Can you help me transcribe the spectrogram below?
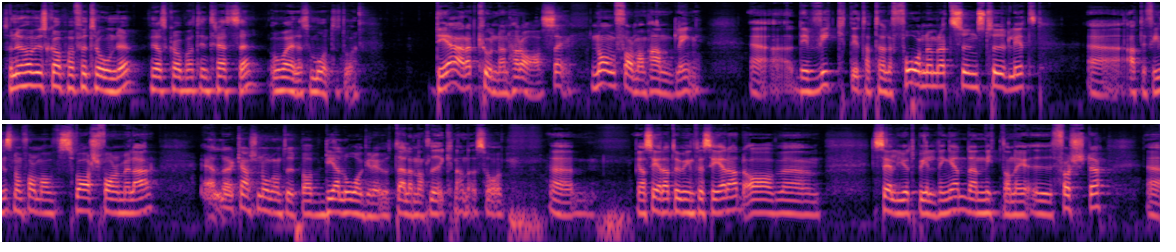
Så nu har vi skapat förtroende, vi har skapat intresse och vad är det som återstår? Det är att kunden hör av sig. Någon form av handling. Eh, det är viktigt att telefonnumret syns tydligt, eh, att det finns någon form av svarsformulär. Eller kanske någon typ av dialogruta eller något liknande. Så, eh, jag ser att du är intresserad av eh, säljutbildningen den 19 i första. Eh,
